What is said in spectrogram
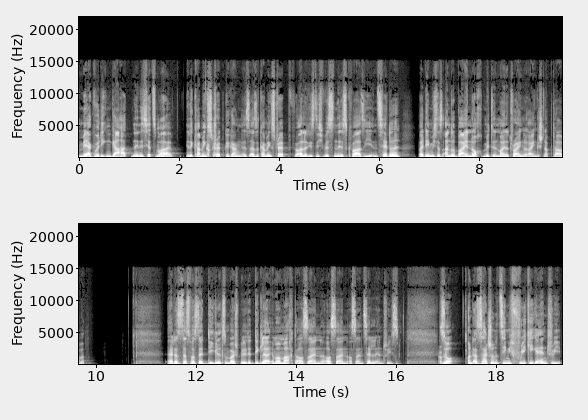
merkwürdigen Guard, nenne ich es jetzt mal, in eine Coming Strap okay. gegangen ist. Also Coming Strap, für alle, die es nicht wissen, ist quasi ein Saddle, bei dem ich das andere Bein noch mit in meine Triangle reingeschnappt habe. Äh, das ist das, was der Deagle zum Beispiel, der Diggler immer macht aus seinen, aus seinen, aus seinen Saddle-Entries. Okay. So. Und das ist halt schon eine ziemlich freakige Entry.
